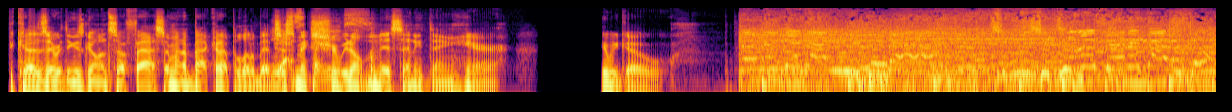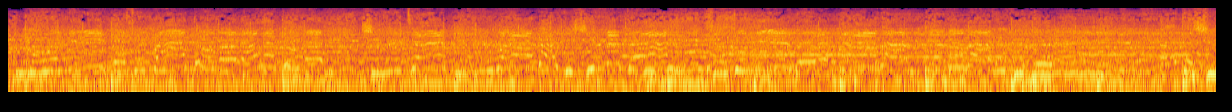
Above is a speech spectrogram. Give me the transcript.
because everything is going so fast, I'm going to back it up a little bit just to make sure we don't miss anything here. Here we go. Look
